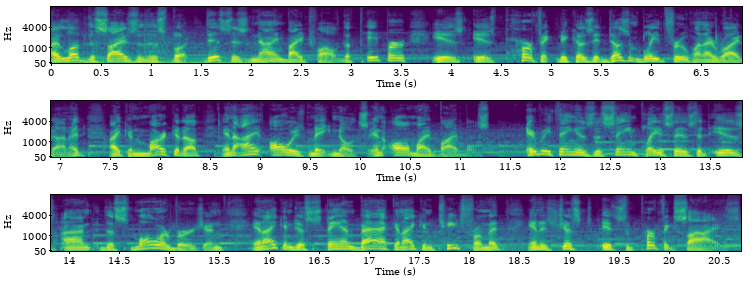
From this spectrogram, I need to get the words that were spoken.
I love the size of this book. This is 9 by 12. The paper is, is perfect because it doesn't bleed through when I write on it. I can mark it up, and I always make notes in all my Bibles. Everything is the same place as it is on the smaller version, and I can just stand back and I can teach from it, and it's just, it's the perfect size.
